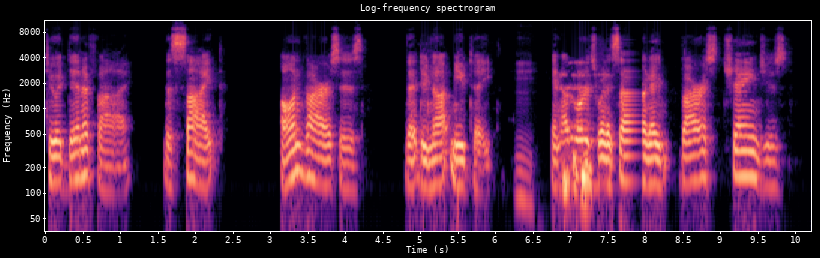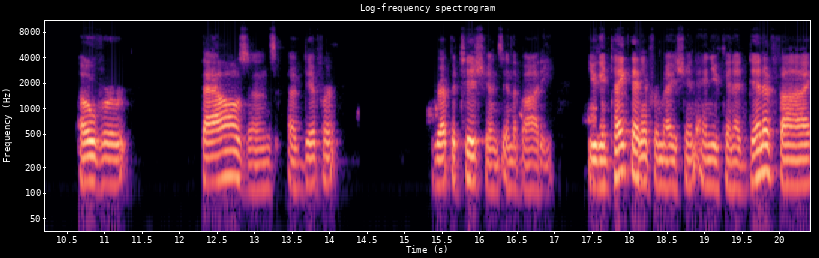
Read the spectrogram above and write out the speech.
to identify the site on viruses that do not mutate. Mm. In other words, when a, when a virus changes over thousands of different repetitions in the body, you can take that information and you can identify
